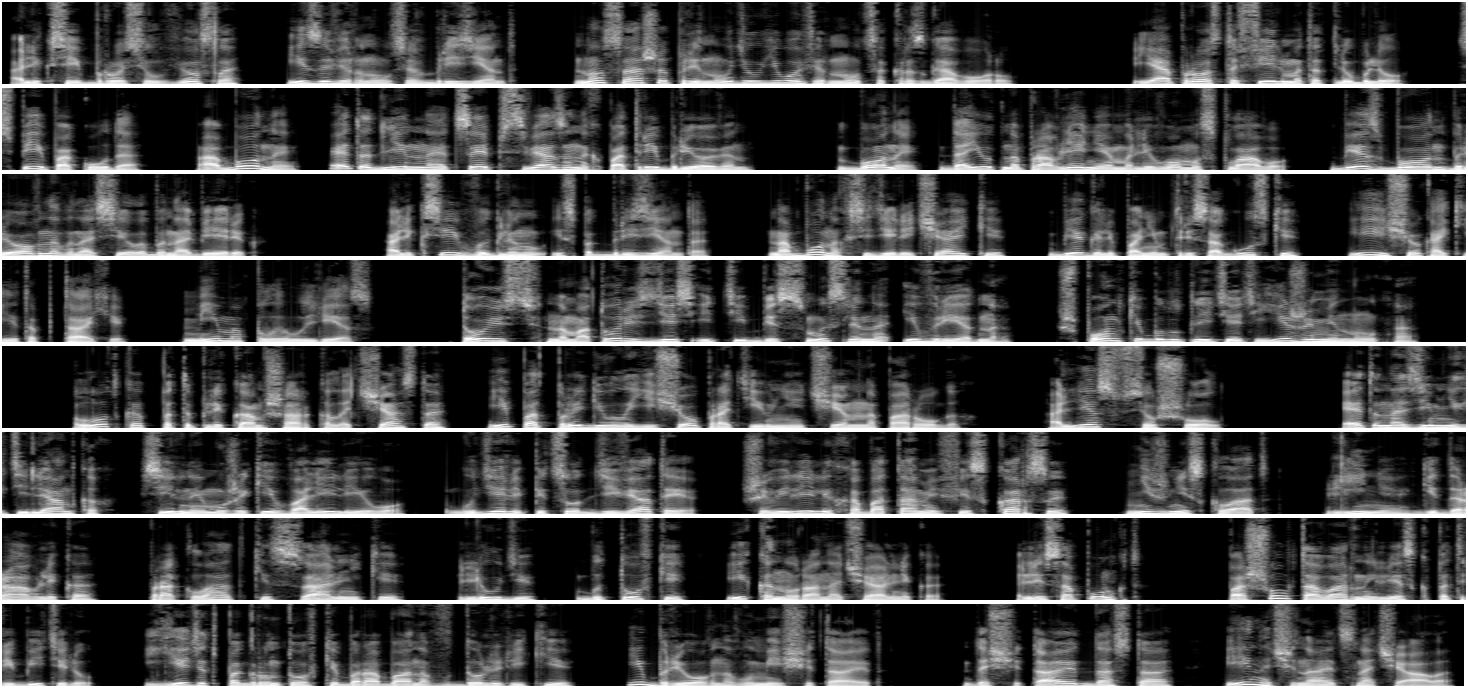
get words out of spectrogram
Алексей бросил весла и завернулся в брезент. Но Саша принудил его вернуться к разговору. «Я просто фильм этот люблю. Спи покуда. А боны — это длинная цепь связанных по три бревен. Боны дают направление молевому сплаву. Без бон бревна выносило бы на берег. Алексей выглянул из-под брезента. На бонах сидели чайки, бегали по ним трясогузки и еще какие-то птахи. Мимо плыл лес. То есть на моторе здесь идти бессмысленно и вредно. Шпонки будут лететь ежеминутно. Лодка по топлякам шаркала часто и подпрыгивала еще противнее, чем на порогах. А лес все шел. Это на зимних делянках сильные мужики валили его, гудели 509-е, шевелили хоботами фискарсы, нижний склад, линия, гидравлика, прокладки, сальники, люди, бытовки и конура начальника. Лесопункт. Пошел товарный лес к потребителю, едет по грунтовке барабанов вдоль реки и бревна в уме считает. Досчитает до ста и начинает сначала.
